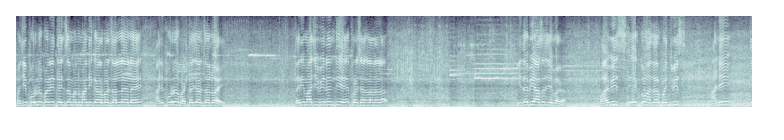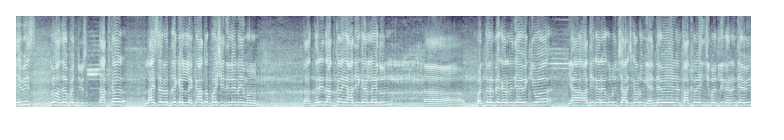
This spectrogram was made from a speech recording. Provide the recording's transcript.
म्हणजे पूर्णपणे त्यांचा मनमानी कारभार चाललेला आहे आणि पूर्ण भ्रष्टाचार चालू आहे. तरी माझी विनंती आहे प्रशासनाला. इथं बी असंच आहे बघा. बावीस एक दोन हजार पंचवीस आणि तेवीस दोन हजार पंचवीस. तात्काळ लायसन रद्द केलेलं आहे का आता पैसे दिले नाही म्हणून. त तरी तात्काळ या अधिकाऱ्याला इथून बडतर्फे करण्यात यावे किंवा या अधिकाऱ्याकडून चार्ज काढून घ्यायला द्यावे आणि तात्काळ यांची बदली करण्यात यावी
